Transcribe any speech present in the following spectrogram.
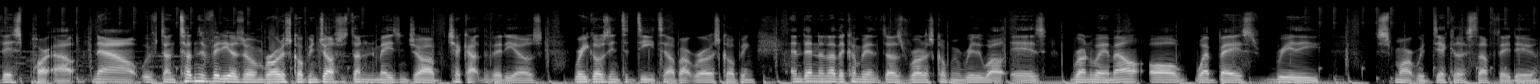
this part out. Now, we've done tons of videos on rotoscoping. Josh has done an amazing job. Check out the videos where he goes into detail about rotoscoping. And then another company that does rotoscoping really well is Runway ML, all web-based, really smart, ridiculous stuff they do.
